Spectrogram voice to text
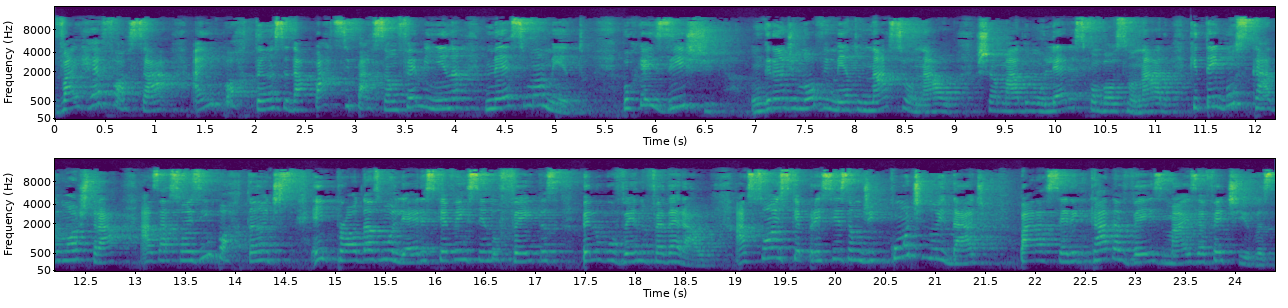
vai reforçar a importância da participação feminina nesse momento, porque existe um grande movimento nacional chamado Mulheres com Bolsonaro, que tem buscado mostrar as ações importantes em prol das mulheres que vêm sendo feitas pelo governo federal. Ações que precisam de continuidade para serem cada vez mais efetivas.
